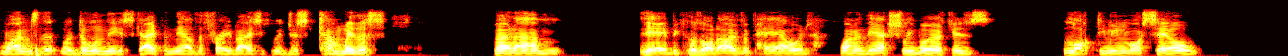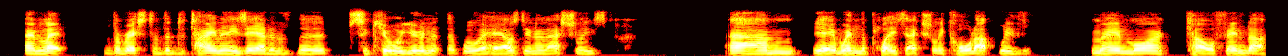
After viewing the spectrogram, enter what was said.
ones that were doing the escape, and the other three basically just come with us. But um, yeah, because I'd overpowered one of the Ashley workers, locked him in my cell, and let the rest of the detainees out of the secure unit that we were housed in at Ashley's. Um, yeah, when the police actually caught up with me and my co-offender,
